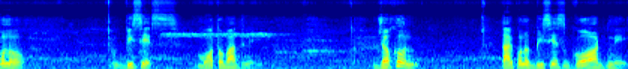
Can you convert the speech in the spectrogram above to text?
কোনো বিশেষ মতবাদ নেই, যখন তার কোনো বিশেষ গড নেই,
